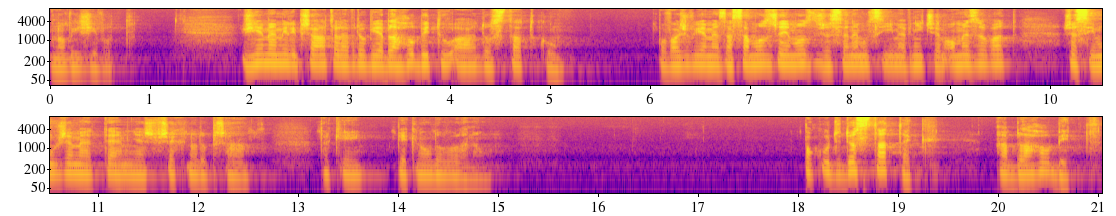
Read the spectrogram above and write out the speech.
nový život. Žijeme, milí přátelé, v době blahobytu a dostatku. Považujeme za samozřejmost, že se nemusíme v ničem omezovat, že si můžeme téměř všechno dopřát. Taky pěknou dovolenou. Pokud dostatek a blahobyt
